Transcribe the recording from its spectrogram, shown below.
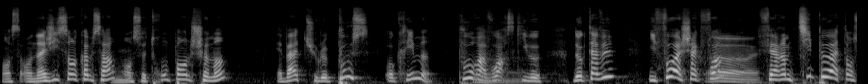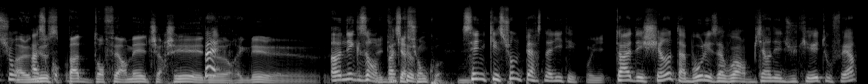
en, agissant comme ça, Mm. en se trompant de chemin, eh ben, tu le pousses au crime pour avoir ce qu'il veut. Donc, tu as vu Il faut à chaque fois ouais. faire un petit peu attention Ah, le à mieux, ce c'est pas d'enfermer, de chercher et Bah, de régler euh, Un exemple, parce que quoi. c'est une question de personnalité. Oui. Tu as des chiens, tu as beau les avoir bien éduqués, tout faire,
